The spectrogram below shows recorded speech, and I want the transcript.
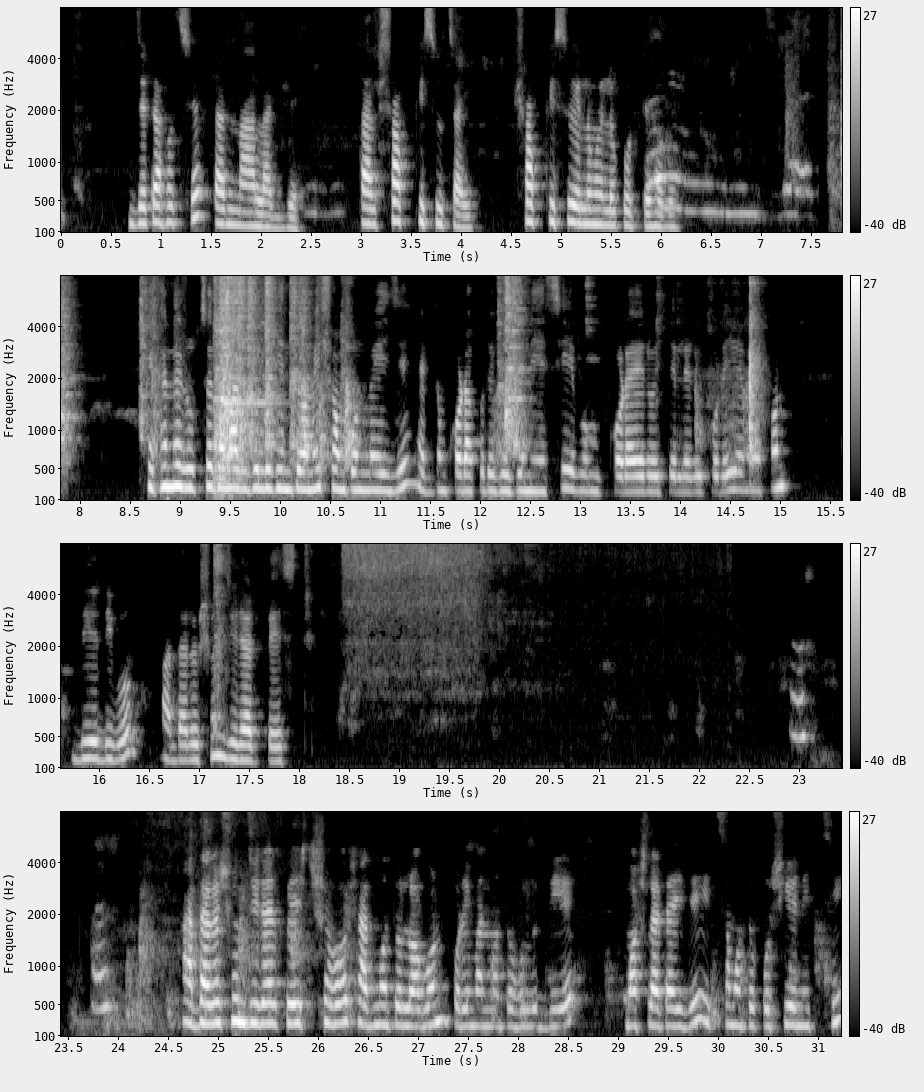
যেটা হচ্ছে তার না লাগবে, তার সব কিছু চাই। সব কিছু এলোমেলো করতে হবে। এখানে রূপচাঁদা মাছগুলি কিন্তু আমি সম্পূর্ণ এই যে একদম কড়া করে ভেজে নিয়েছি এবং কড়াইয়ের ওই তেলের উপরেই আমি এখন দিয়ে দিব আদা, রসুন, জিরার পেস্ট। আদা, রসুন, জিরার পেস্ট সহ স্বাদ মতো লবণ, পরিমাণ মতো হলুদ দিয়ে মশলাটাই যে ইচ্ছা মতো কষিয়ে নিচ্ছি।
